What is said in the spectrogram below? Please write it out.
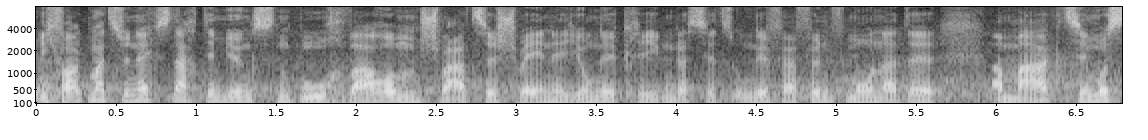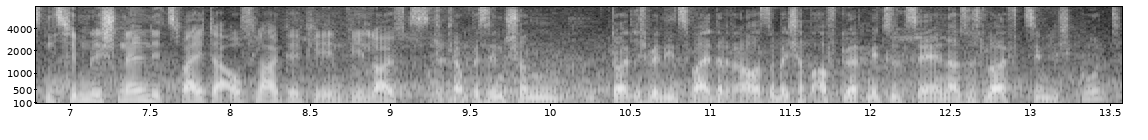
Ich frage mal zunächst nach dem jüngsten Buch, Warum schwarze Schwäne Junge kriegen. Das jetzt ungefähr fünf Monate am Markt. Sie mussten ziemlich schnell in die zweite Auflage gehen. Wie läuft es Ich glaube, wir sind schon deutlich über die zweite raus, aber ich habe aufgehört mitzuzählen. Also es läuft ziemlich gut.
